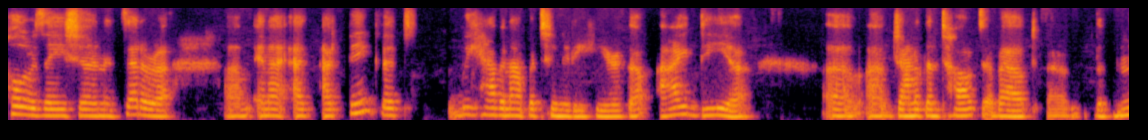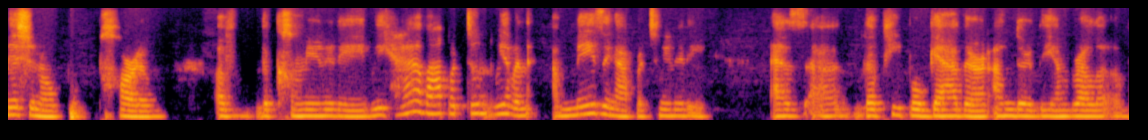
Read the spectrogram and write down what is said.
polarization etc um, and I, I, I, think that we have an opportunity here. The idea, uh, uh, Jonathan talked about uh, the missional part of, of the community. We have opportunity, we have an amazing opportunity as uh, the people gathered under the umbrella of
